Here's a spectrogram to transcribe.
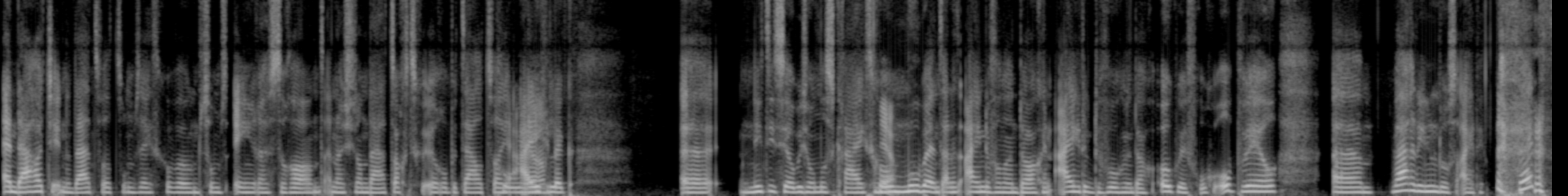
en daar had je inderdaad, wat Tom zegt, gewoon soms één restaurant. En als je dan daar 80 euro betaalt, terwijl je ja. eigenlijk eh, niet iets heel bijzonders krijgt. Gewoon Ja. moe bent aan het einde van een dag en eigenlijk de volgende dag ook weer vroeg op wil. ehm, waren die noedels eigenlijk perfect.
